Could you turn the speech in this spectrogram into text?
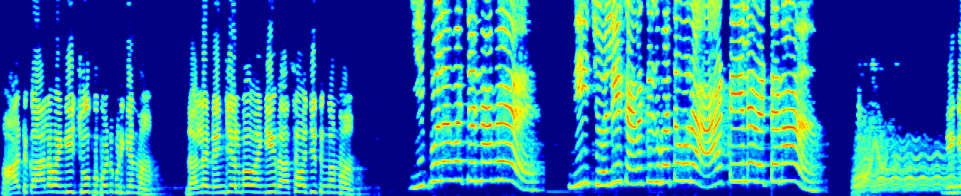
ஆட்டு காலை வாங்கி சூப்பு போட்டு குடிக்கணுமா? நல்ல நெஞ்செலும்பா வாங்கி ரசம் வச்சு திங்கணுமா? நீங்க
